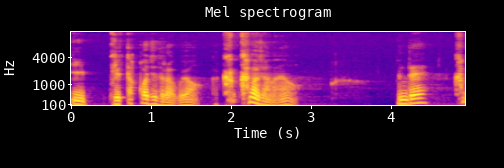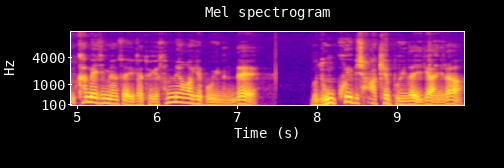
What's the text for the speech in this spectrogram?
이 불이 딱 꺼지더라고요. 캄캄하잖아요. 근데 캄캄해지면서 얘가 되게 선명하게 보이는데 뭐 눈, 코, 입이 정확해 보인다 이게 아니라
